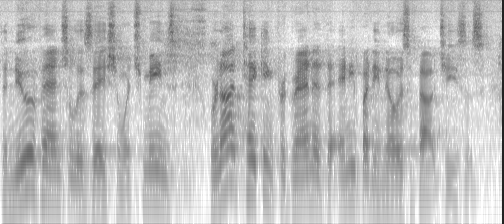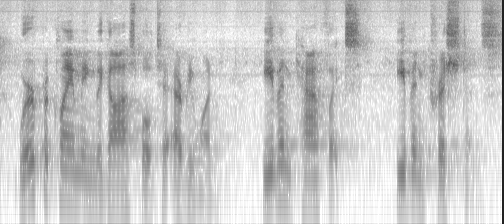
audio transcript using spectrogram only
The new evangelization, which means we're not taking for granted that anybody knows about Jesus. We're proclaiming the gospel to everyone, even Catholics, even Christians,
